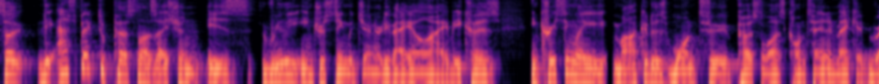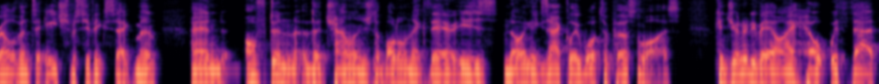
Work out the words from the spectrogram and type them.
So, the aspect of personalization is really interesting with generative AI because increasingly marketers want to personalize content and make it relevant to each specific segment. And often the challenge, the bottleneck there is knowing exactly what to personalize. Can generative AI help with that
